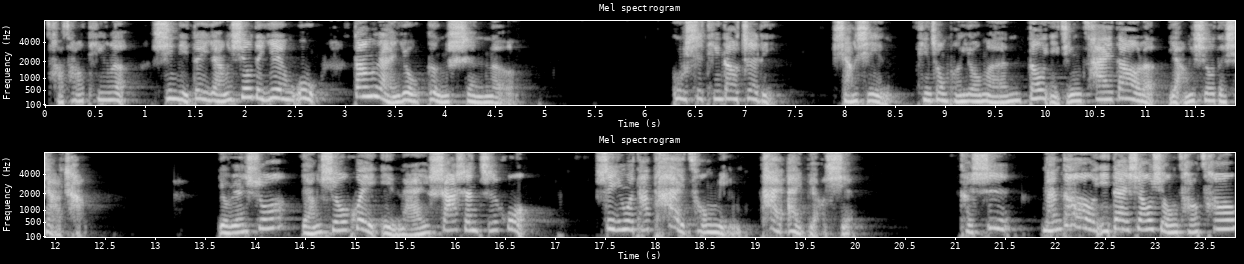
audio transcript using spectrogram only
曹操听了，心里对杨修的厌恶当然又更深了。故事听到这里，相信听众朋友们都已经猜到了杨修的下场。有人说杨修会引来杀身之祸，是因为他太聪明、太爱表现。可是，难道一代枭雄曹操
